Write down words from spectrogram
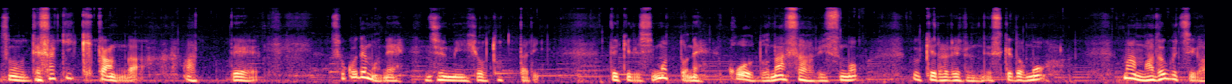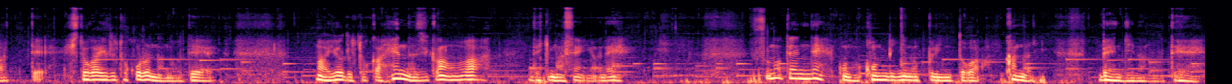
その出先機関があってそこでもね住民票を取ったりできるしもっとね高度なサービスも受けられるんですけどもまあ窓口があって人がいるところなのでまあ夜とか変な時間はできませんよね。その点ねこのコンビニのプリントはかなり便利なので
